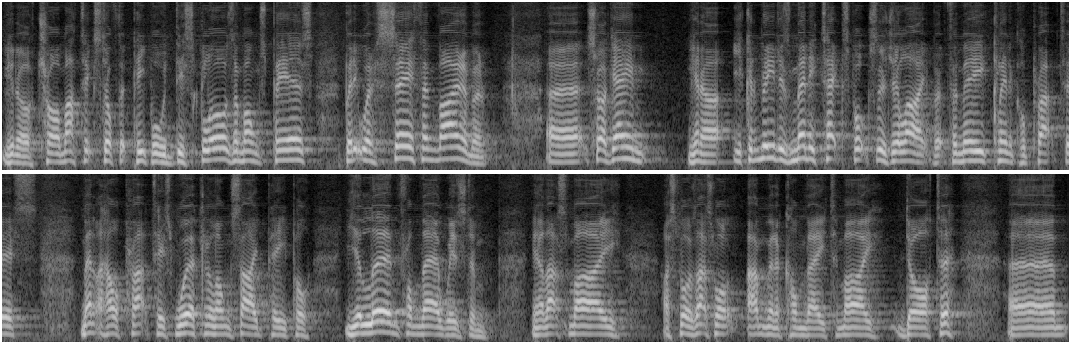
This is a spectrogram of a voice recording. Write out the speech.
you know traumatic stuff that people would disclose amongst peers but it was a safe environment uh, so again you know you can read as many textbooks as you like but for me clinical practice mental health practice, working alongside people, you learn from their wisdom. You know, that's my, I suppose that's what I'm going to convey to my daughter. Um,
